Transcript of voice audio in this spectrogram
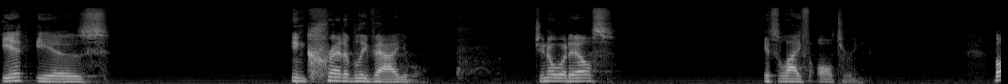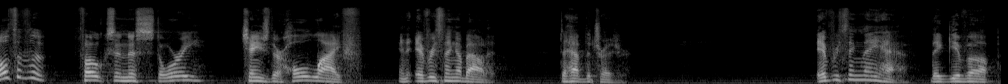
It is incredibly valuable. Do you know what else? It's life altering. Both of the folks in this story changed their whole life and everything about it to have the treasure. Everything they have, they give up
